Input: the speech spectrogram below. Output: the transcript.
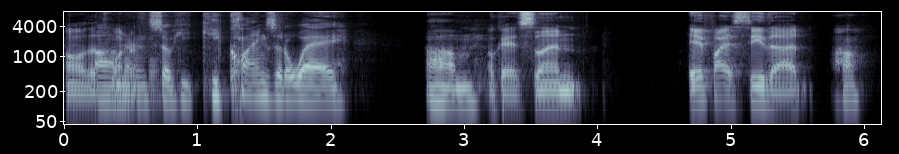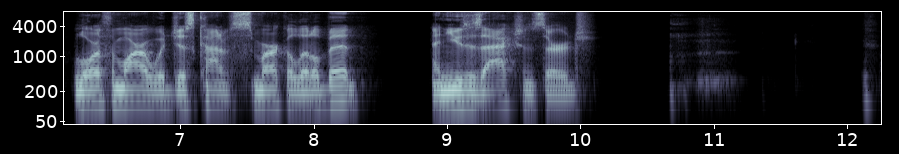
Oh, that's Um, wonderful. And so he he clangs it away. Um, Okay, so then if I see that, Huh. Lorthamar would just kind of smirk a little bit and use his action surge.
